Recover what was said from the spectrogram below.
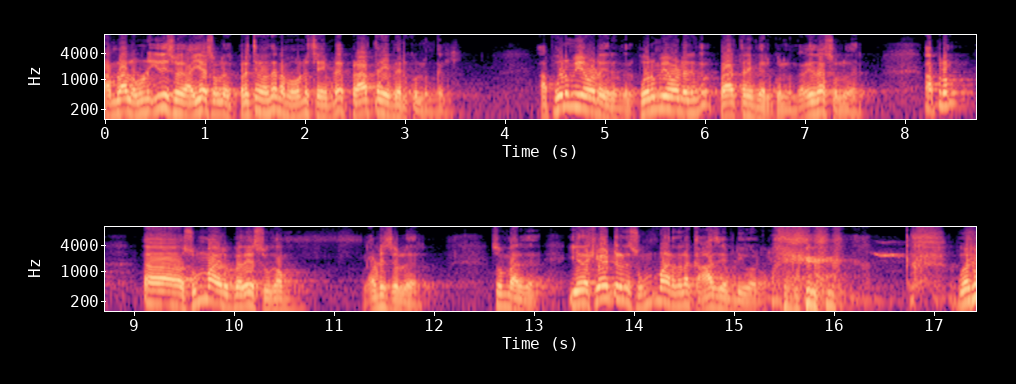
நம்மளால் ஒன்று இது ஐயா சொல்ல பிரச்சனை வந்து நம்ம ஒன்றும் செய்ய முடியாது. பிரார்த்தனை மேற்கொள்ளுங்கள். பொறுமையோடு இருங்கள். பொறுமையோடு இருங்கள் பிரார்த்தனை மேற்கொள்ளுங்கள். இதுதான் சொல்லுவார். அப்புறம் சும்மா இருப்பதே சுகம் அப்படின்னு சொல்லுவார். சும்மா இருக்கு இதை கேட்டு சும்மா இருந்தாலும் காசு எப்படி வரும்? ஒரு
